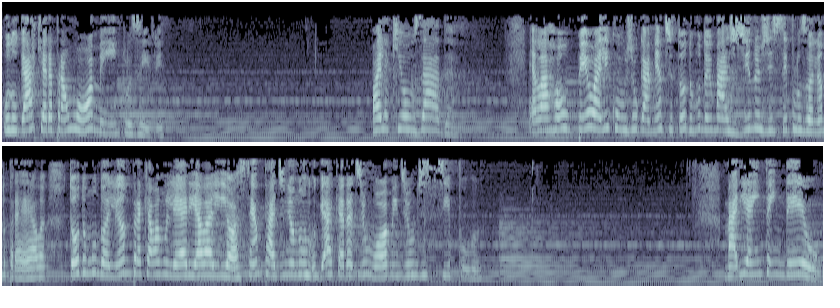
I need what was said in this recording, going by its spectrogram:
o lugar que era para um homem, inclusive. Olha que ousada. Ela rompeu ali com o julgamento de todo mundo. Eu imagino os discípulos olhando para ela, todo mundo olhando para aquela mulher e ela ali, ó, sentadinha num lugar que era de um homem, de um discípulo. Maria entendeu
